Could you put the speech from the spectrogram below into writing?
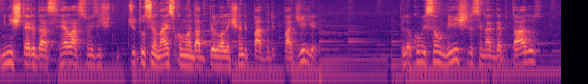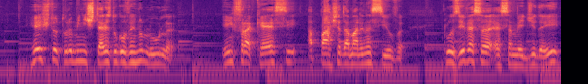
Ministério das Relações Institucionais, comandado pelo Alexandre Padilha, pela Comissão Mista do Senado de Deputados, reestrutura ministérios do governo Lula enfraquece a parte da Marina Silva. Inclusive, essa, essa medida aí,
